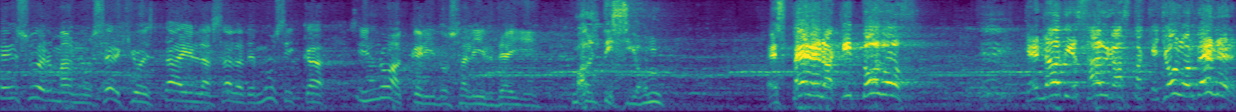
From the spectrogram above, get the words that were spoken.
eh, su hermano Sergio está en la sala de música y no ha querido salir de allí. ¡Maldición! ¡Esperen aquí todos! ¡Que nadie salga hasta que yo lo ordene!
